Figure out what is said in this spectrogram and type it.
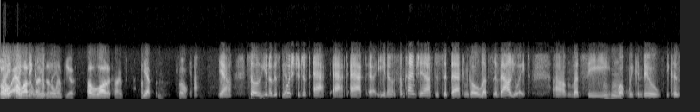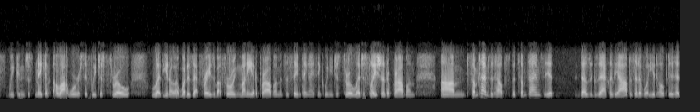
Oh, I, a I lot of times in Olympia. A lot of times. Yep. So Yeah. So you know, this Yep. push to just act, act, act. Uh, you know, sometimes you have to sit back and go, let's evaluate. Um, let's see Mhm. what we can do because we can just make it a lot worse if we just throw, let you know, what is that phrase about throwing money at a problem? It's the same thing I think when you just throw legislation at a problem. Um, sometimes it helps, but sometimes it does exactly the opposite of what you'd hoped it had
